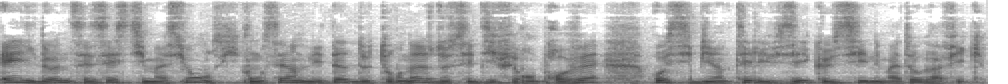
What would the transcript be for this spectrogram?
et il donne ses estimations en ce qui concerne les dates de tournage de ses différents projets, aussi bien télévisés que cinématographiques.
